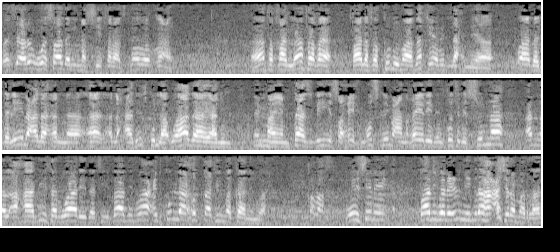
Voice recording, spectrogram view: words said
فصار هو صاد لنفسه خلاص ما ها فقال لا فقال قال فكلوا ما بقي من لحمها. وهذا دليل على أن الأحاديث كلها وهذا يعني مما يمتاز به صحيح مسلم عن غيره من كتب السنة أن الأحاديث الواردة في باب واحد كلها يحطها في مكان واحد. خلاص. ويصير طالب العلم يقراها عشر مرات.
